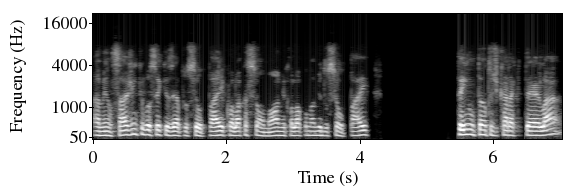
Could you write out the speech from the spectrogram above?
a mensagem que você quiser para o seu pai, coloca seu nome, coloca o nome do seu pai. Tem um tanto de caractere lá,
